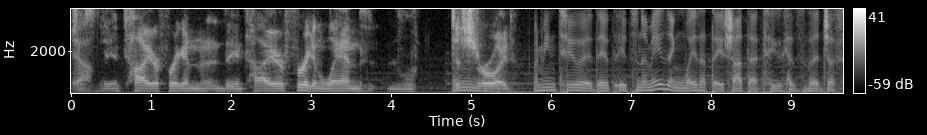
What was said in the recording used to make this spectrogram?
Just the entire friggin' the entire friggin' land destroyed. I mean, too, it, it, it's an amazing way that they shot that too, because the just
